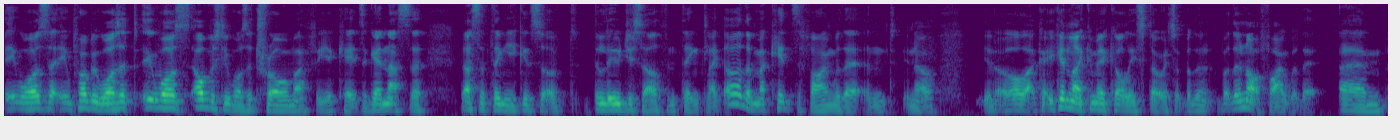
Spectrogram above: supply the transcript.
it was it probably was a it was obviously was a trauma for your kids. Again, that's the that's the thing you can sort of delude yourself and think like, oh, my kids are fine with it, and you know, you know all that. You can like make all these stories up, but they're, but they're not fine with it. Um,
